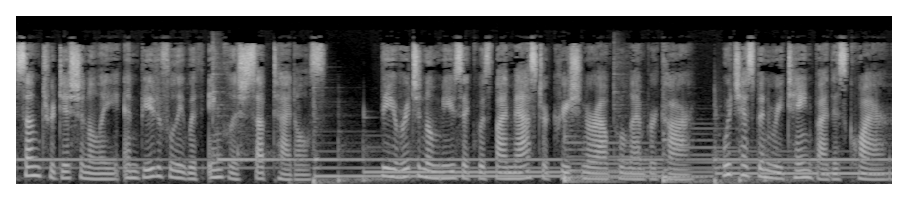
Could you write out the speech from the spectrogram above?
sung traditionally and beautifully with English subtitles. The original music was by Master Krishnarao Phulambrikar, which has been retained by this choir.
